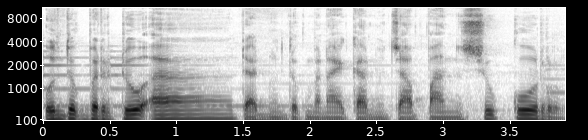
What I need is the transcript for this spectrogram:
untuk berdoa dan untuk menaikkan ucapan syukur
